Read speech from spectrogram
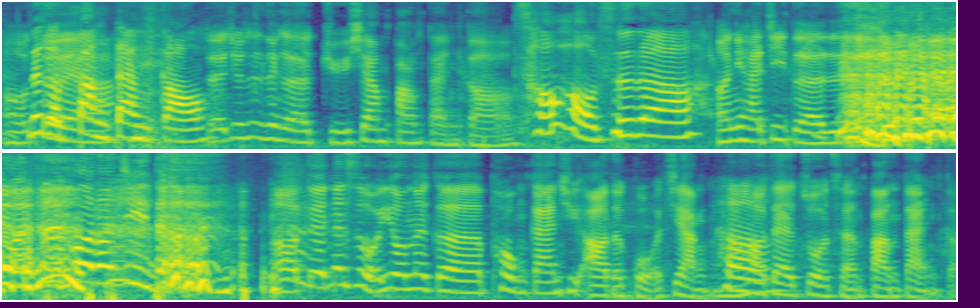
哦那个棒蛋糕对，就是那个菊香棒蛋糕。超好吃的啊！哦，你还记得是是？我吃过都记得。哦，对，那是我用那个碰干去熬的果酱，然后再做成棒蛋糕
